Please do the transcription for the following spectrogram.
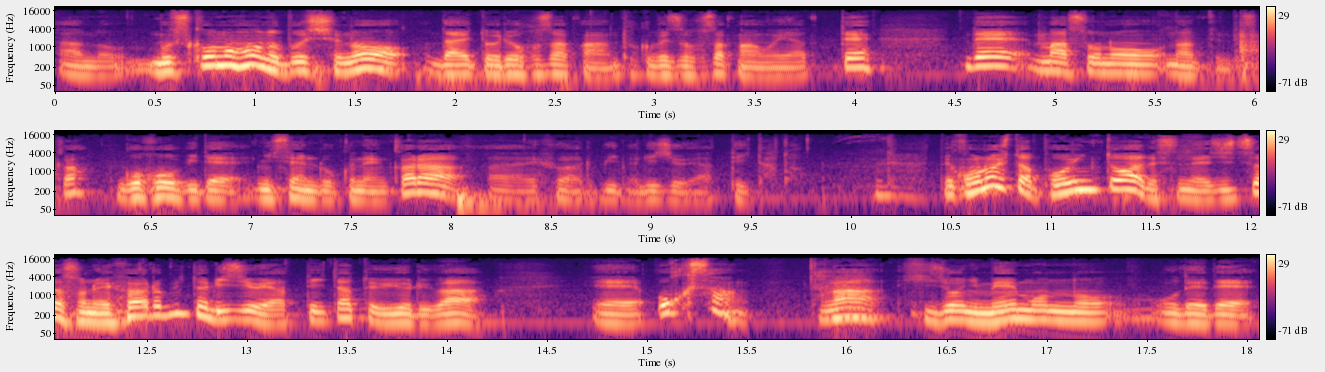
あの息子の方のブッシュの大統領補佐官特別補佐官をやってで、まあ、そのなんていうんですかご褒美で2006年から FRB の理事をやっていたと。でこの人はポイントはですね実はその FRB の理事をやっていたというよりは、えー、奥さんが非常に名門の腕で、はい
